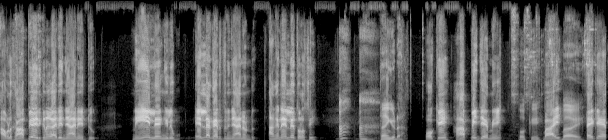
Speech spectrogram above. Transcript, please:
അവൾ ഹാപ്പി ആയിരിക്കുന്ന കാര്യം ഞാൻ ഏറ്റു. നീ ഇല്ലെങ്കിലും എല്ലാ കാര്യത്തിനും ഞാനുണ്ട്. അങ്ങനെയല്ലേ തുളസി? താങ്ക് യുടാ okay happy journey okay bye bye take care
